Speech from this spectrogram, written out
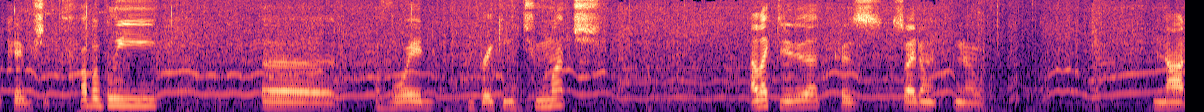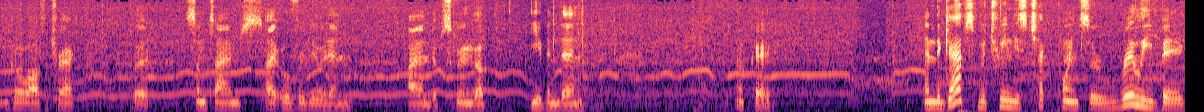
Okay, we should probably uh, avoid breaking too much. I like to do that because so I don't, you know, not go off track, but sometimes I overdo it and I end up screwing up even then. Okay. And the gaps between these checkpoints are really big.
